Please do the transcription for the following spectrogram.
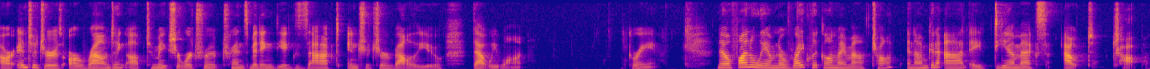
our integers are rounding up to make sure we're tr transmitting the exact integer value that we want. Great. Now finally, I'm going to right click on my math chop and I'm going to add a DMX out chop.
